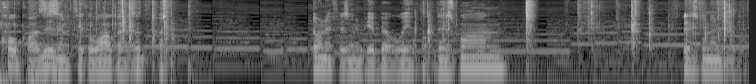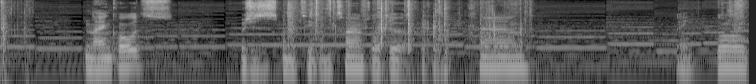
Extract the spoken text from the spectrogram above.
code cards, this is gonna take a while guys, I, I don't know if there's gonna be a better way, but there's one, there's gonna be nine codes, which is just gonna take some time, so I'll do it as quick as I can. Thank you. Go.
